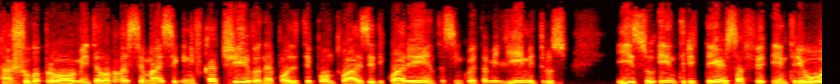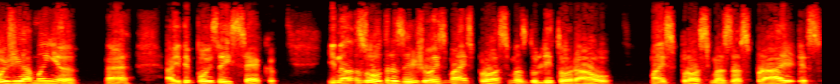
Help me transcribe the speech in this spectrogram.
a chuva provavelmente ela vai ser mais significativa, né? Pode ter pontuais de 40, 50 milímetros. Isso entre terça entre hoje e amanhã, né? Aí depois aí seca. E nas outras regiões mais próximas do litoral, mais próximas das praias,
